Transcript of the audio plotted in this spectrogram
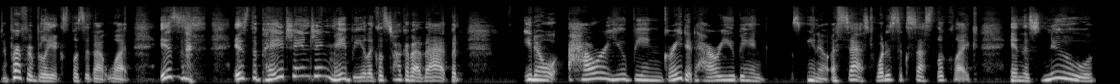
and preferably explicit about what is is the pay changing maybe like let's talk about that but you know, how are you being graded? How are you being, you know, assessed? What does success look like in this new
